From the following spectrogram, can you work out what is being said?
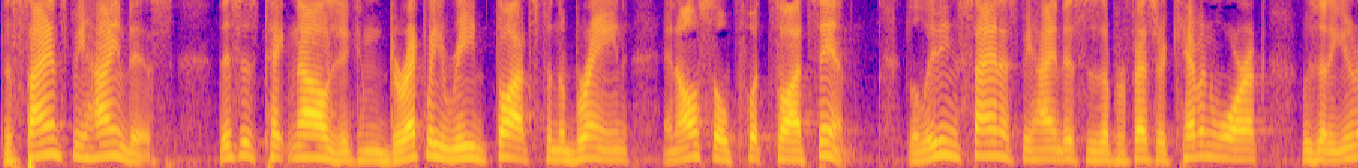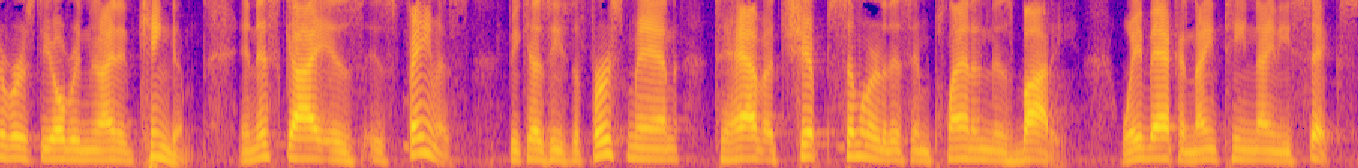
The science behind this, this is technology can directly read thoughts from the brain and also put thoughts in. The leading scientist behind this is a professor Kevin Warwick, who's at a university over in the United Kingdom. And this guy is, is famous because he's the first man to have a chip similar to this implanted in his body way back in 1996.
